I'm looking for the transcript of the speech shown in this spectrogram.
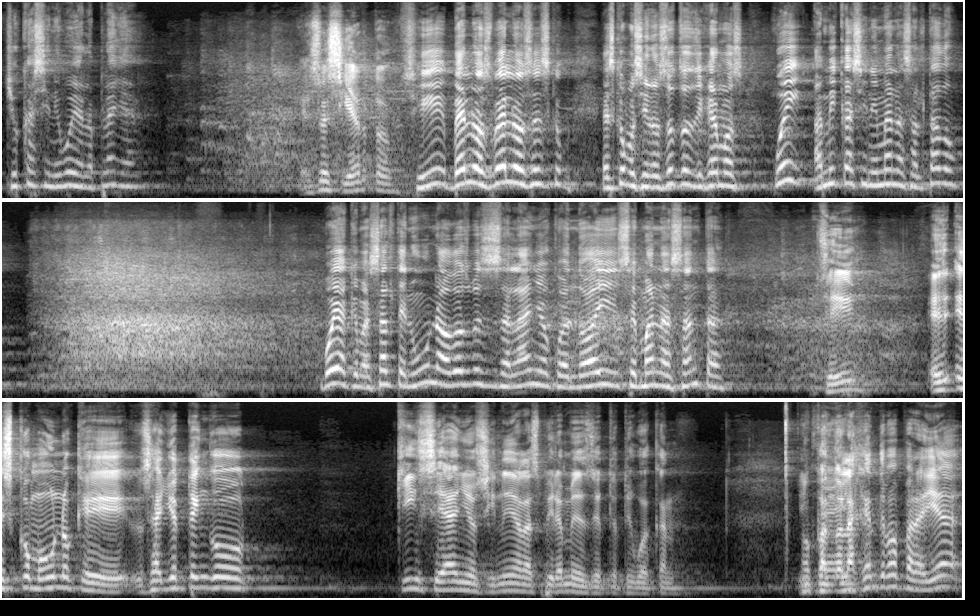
yo casi ni voy a la playa. Eso es cierto. Sí, velos, velos. Es como, es como si nosotros dijéramos, güey, a mí casi ni me han asaltado. Voy a que me asalten una o dos veces al año cuando hay Semana Santa. Sí. Es, es como uno que, o sea, yo tengo 15 años sin ir a las pirámides de Teotihuacán. Y cuando la gente va para allá,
